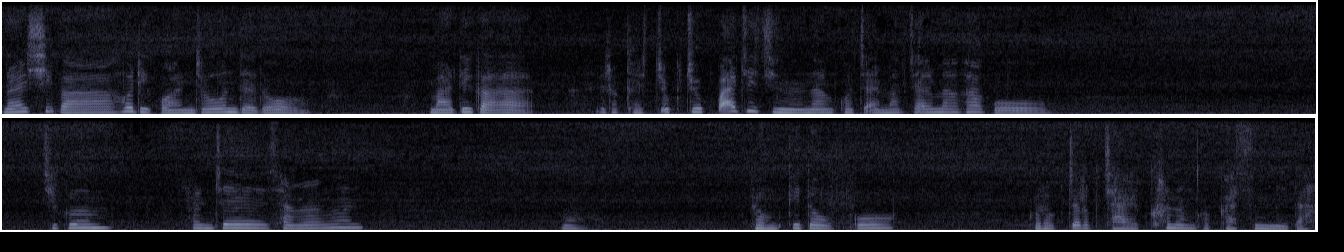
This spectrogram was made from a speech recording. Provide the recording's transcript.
날씨가 흐리고 안 좋은데도 마디가 이렇게 쭉쭉 빠지지는 않고 짤막짤막하고 지금 현재 상황은 뭐 병기도 없고 그럭저럭 잘 크는 것 같습니다.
